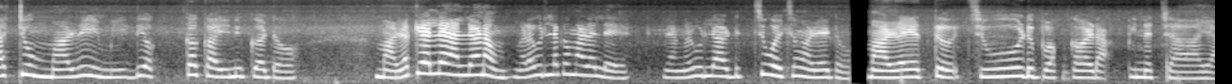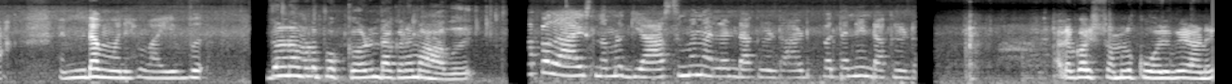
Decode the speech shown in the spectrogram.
കാറ്റും മഴയും ഇടിയും ഒക്കെ കൈ നിൽക്കട്ടോ മഴയൊക്കെയല്ലേ നല്ലോണം? നിങ്ങളെ വീട്ടിലൊക്കെ മഴയല്ലേ? ഞങ്ങളുടെ വീട്ടിൽ അടിച്ചു പൊളിച്ച മഴ കേട്ടോ. മഴയത്ത് ചൂട് പൊക്കവട പിന്നെ ചായ. എന്താ മോനെ വൈബ്. ഇതാണ് നമ്മൾ പൊക്കോട് ഉണ്ടാക്കണ മാവ്. അപ്പൊ ഗായ്സ് നമ്മൾ ഗ്യാസുമ്മ നല്ല ഉണ്ടാക്കുന്നുണ്ട് അടുപ്പത്ത് തന്നെ ഉണ്ടാക്കുന്നുണ്ട് ഹലോ ഗായ്സ് നമ്മൾ കോരുകയാണ്.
